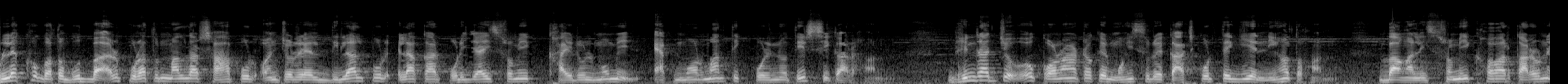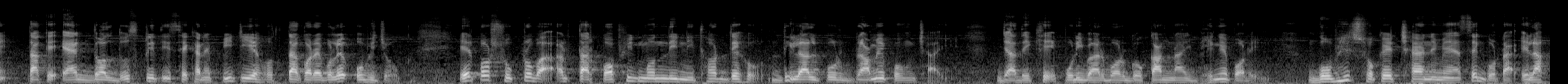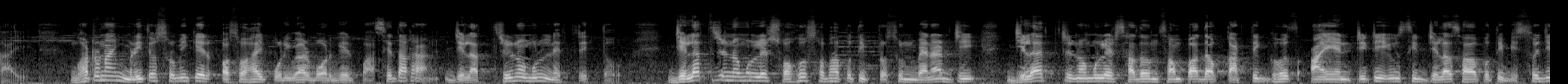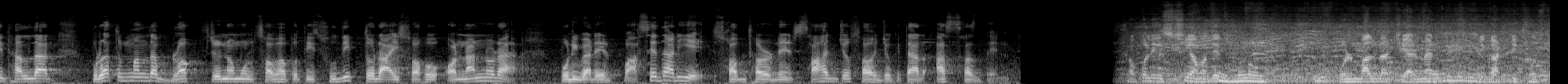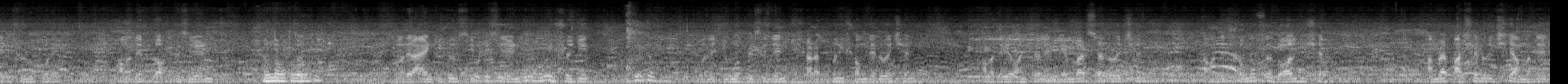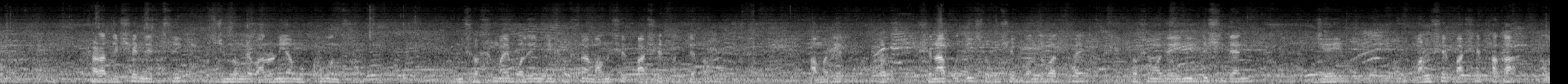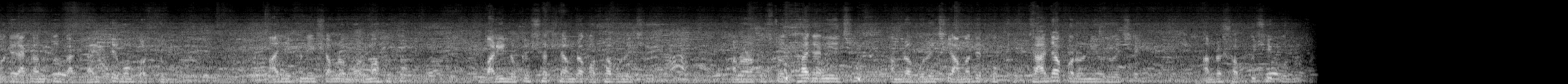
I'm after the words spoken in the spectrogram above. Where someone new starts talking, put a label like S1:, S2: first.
S1: উল্লেখ্য, গত বুধবার পুরাতন মালদার শাহাপুর অঞ্চলের দিলালপুর এলাকার পরিযায়ী শ্রমিক খাইরুল মমিন এক মর্মান্তিক পরিণতির শিকার হন। ভিন রাজ্য কর্ণাটকের মহীশূরে কাজ করতে গিয়ে নিহত হন। বাঙালি শ্রমিক হওয়ার কারণে তাকে একদল দুষ্কৃতী সেখানে পিটিয়ে হত্যা করে বলে অভিযোগ। এরপর শুক্রবার তার কফিনবন্দি নিথর দেহ দিলালপুর গ্রামে পৌঁছায়, যা দেখে পরিবারবর্গ কান্নায় ভেঙে পড়েন। গভীর শোকের ছায়া নেমে আসে গোটা এলাকায়। ঘটনায় মৃত শ্রমিকের অসহায় পরিবারবর্গের পাশে দাঁড়ান জেলা তৃণমূল নেতৃত্ব। জেলা তৃণমূলের সহ সভাপতি প্রসূন ব্যানার্জি, জেলা তৃণমূলের সাধারণ সম্পাদক কার্তিক ঘোষ আইএনটিটিইউসির জেলা সভাপতি বিশ্বজিৎ হালদার, পুরাতন মালদা ব্লক তৃণমূল সভাপতি সুদীপ্ত রায় সহ অন্যান্যরা পরিবারের পাশে দাঁড়িয়ে সব ধরনের সাহায্য সহযোগিতার আশ্বাস দেন।
S2: সকলে এসেছি আমাদের ওল্ড মালদার চেয়ারম্যান শ্রী কার্তিক ঘোষ থেকে শুরু করে আমাদের ব্লক প্রেসিডেন্ট আমাদের আইএনটিটিউসি প্রেসিডেন্ট বিশ্বজিৎ আমাদের যুব প্রেসিডেন্ট সারাক্ষণই সঙ্গে রয়েছেন আমাদের এই অঞ্চলের মেম্বার্সরা রয়েছেন আমাদের সমস্ত দল হিসেবে আমরা পাশে রয়েছি আমাদের সারা দেশের নেত্রী পশ্চিমবঙ্গের মাননীয় মুখ্যমন্ত্রী। উনি সবসময় বলেন যে সবসময় মানুষের পাশে থাকতে হবে। আমাদের সেনাপতি অভিষেক বন্দ্যোপাধ্যায় সবসময় এই নির্দেশই দেন যে মানুষের পাশে থাকা আমাদের একান্ত দায়িত্ব এবং কর্তব্য। আজ এখানে এসে আমরা মর্মাহত। বাড়ির লোকের সাথে আমরা কথা বলেছি। আমরা ওনাকে শ্রদ্ধা জানিয়েছি। আমরা বলেছি আমাদের পক্ষে যা যা করণীয় রয়েছে, আমরা সব কিছুই করব।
